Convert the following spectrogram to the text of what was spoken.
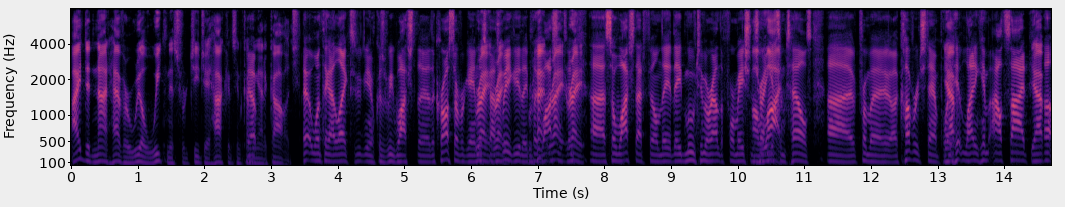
I did not have a real weakness for T.J. Hockenson coming Yep. out of college. Uh, One thing I liked, you know, because we watched the the crossover game this Right, past right. week. They played Right, Washington, right. Uh, so watch that film. They they moved him around the formation, A trying to get some tells uh, from a, a coverage standpoint, Yep. hit, lining him outside Yep. uh,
